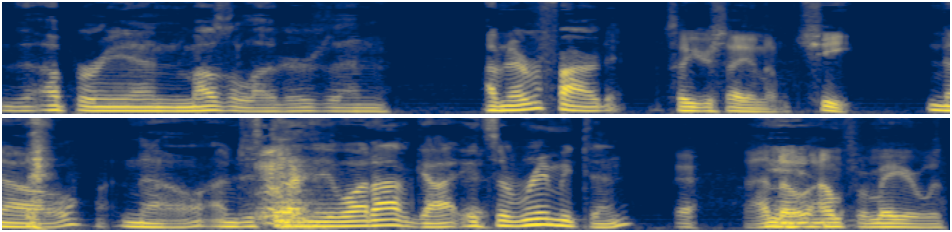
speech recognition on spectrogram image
the upper end muzzleloaders, and I've never fired it. so you're saying I'm cheap? No, no. I'm just telling you what I've got. It's a Remington, Yeah, I know. And- I'm familiar with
